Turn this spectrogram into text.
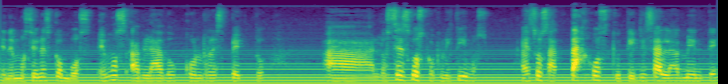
en Emociones con Voz, hemos hablado con respecto a los sesgos cognitivos, a esos atajos que utiliza la mente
